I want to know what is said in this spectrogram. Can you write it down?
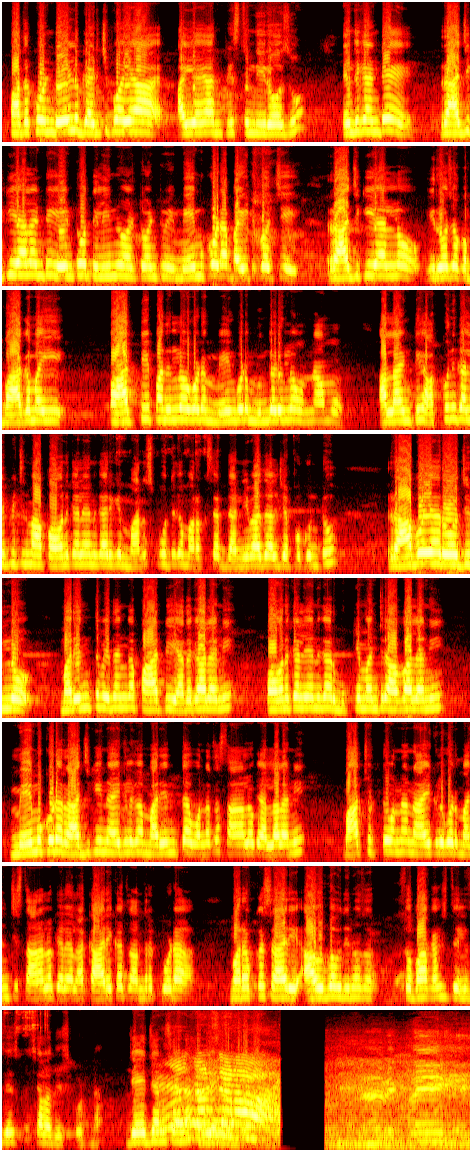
పదకొండేళ్ళు గడిచిపోయా అయ్యాయి అనిపిస్తుంది ఈరోజు. ఎందుకంటే రాజకీయాలంటే ఏంటో తెలియనటువంటి మేము కూడా బయటకు వచ్చి రాజకీయాల్లో ఈరోజు ఒక భాగమయ్యి పార్టీ పనుల్లో కూడా మేము కూడా ముందడుగులో ఉన్నాము. అలాంటి హక్కుని కల్పించిన మా పవన్ కళ్యాణ్ గారికి మనస్ఫూర్తిగా మరొకసారి ధన్యవాదాలు చెప్పుకుంటూ రాబోయే రోజుల్లో మరింత విధంగా పార్టీ ఎదగాలని పవన్ కళ్యాణ్ గారు ముఖ్యమంత్రి అవ్వాలని మేము కూడా రాజకీయ నాయకులుగా మరింత ఉన్నత స్థానాల్లోకి వెళ్ళాలని మా చుట్టూ ఉన్న నాయకులు కూడా మంచి స్థానాల్లోకి వెళ్ళాలి ఆ కార్యకర్తలందరికీ కూడా మరొకసారి ఆవిర్భావ దినోత్సవ శుభాకాంక్షలు తెలియజేస్తూ సెలవు తీసుకుంటున్నా. జయ జనసేన జై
